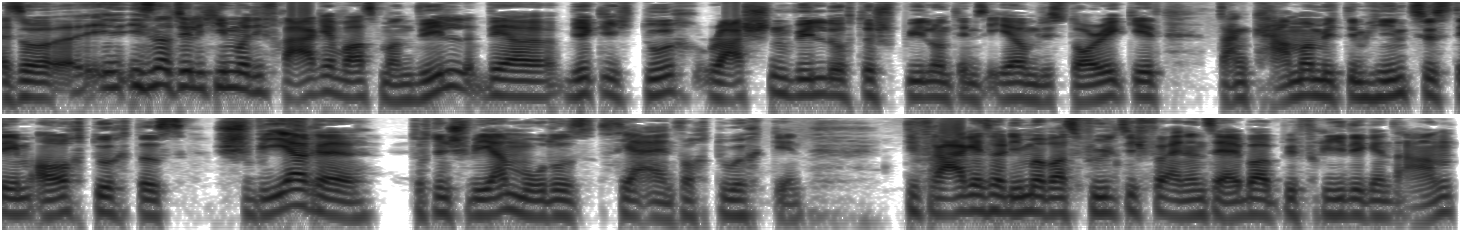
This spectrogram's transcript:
Also äh, ist natürlich immer die Frage, was man will. Wer wirklich durchrushen will durch das Spiel und dem es eher um die Story geht, dann kann man mit dem Hint-System auch durch das schwere, durch den schweren Modus sehr einfach durchgehen. Die Frage ist halt immer, was fühlt sich für einen selber befriedigend an?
